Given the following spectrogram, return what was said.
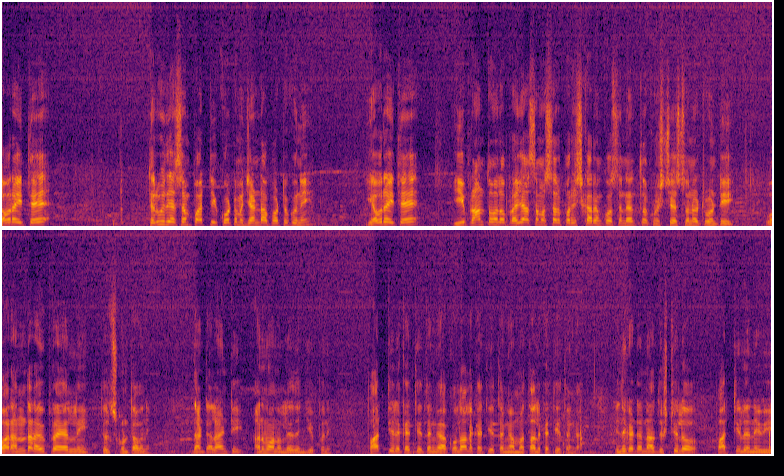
ఎవరైతే తెలుగుదేశం పార్టీ కూటమి జెండా పట్టుకుని ఎవరైతే ఈ ప్రాంతంలో ప్రజా సమస్యల పరిష్కారం కోసం ఎంతో కృషి చేస్తున్నటువంటి వారందరి అభిప్రాయాల్ని తెలుసుకుంటామని దాంట్లో ఎలాంటి అనుమానం లేదని చెప్పని పార్టీలకు అతీతంగా కులాలకు అతీతంగా మతాలకు అతీతంగా. ఎందుకంటే నా దృష్టిలో పార్టీలు అనేవి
